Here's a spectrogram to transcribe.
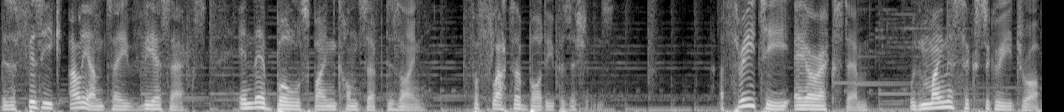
is a Fizik Aliante VSX in their bull spine concept design for flatter body positions. A 3T ARX stem with minus 6 degree drop,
